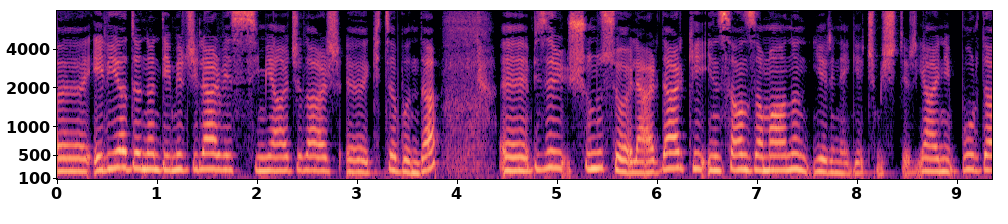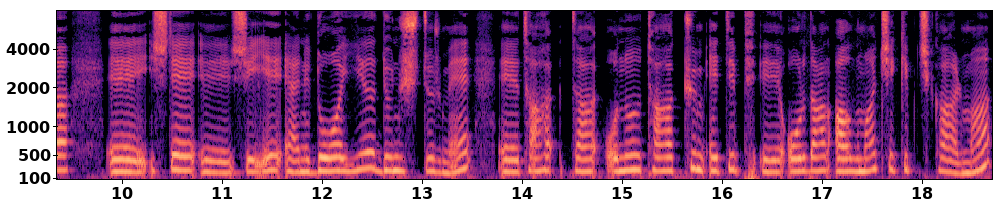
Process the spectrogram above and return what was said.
e, Eliada'nın Demirciler ve Simyacılar e, kitabında e, bize şunu söyler der ki insan zamanın yerine geçmiştir. Yani burada e, işte e, şeyi yani doğayı dönüştürme, e, ta, ta, onu tahakküm edip e, oradan alma, çekip çıkarma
